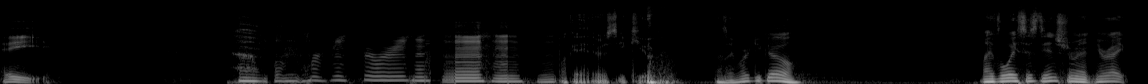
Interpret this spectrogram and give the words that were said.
Hey. Um, okay, there's EQ. I was like, where'd you go? My voice is the instrument. You're right.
